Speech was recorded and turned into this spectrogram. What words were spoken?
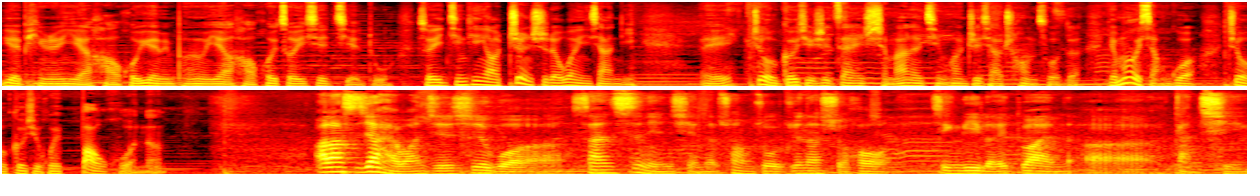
乐评人也好，或乐迷朋友也好，会做一些解读。所以今天要正式的问一下你。诶，这首歌曲是在什么样的情况之下创作的？有没有想过这首歌曲会爆火呢？阿拉斯加海湾其实是我三四年前的创作，就那时候经历了一段呃感情，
